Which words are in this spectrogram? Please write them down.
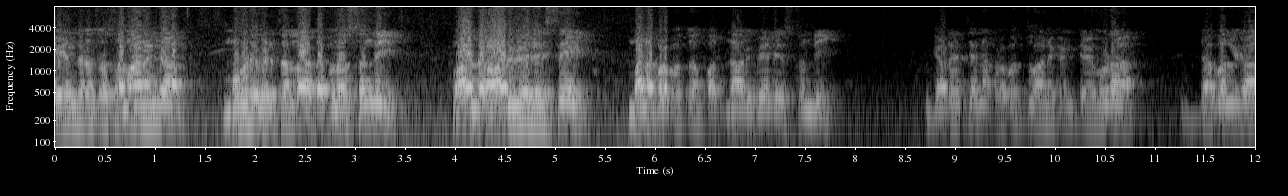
కేంద్రంతో సమానంగా మూడు విడతల్లో డబ్బులు వస్తుంది. వాళ్ళు ఆరు వేలు వేస్తే మన ప్రభుత్వం పద్నాలుగు వేలు ఇస్తుంది గడచిన ప్రభుత్వానికంటే కూడా డబల్గా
